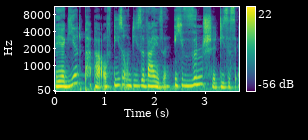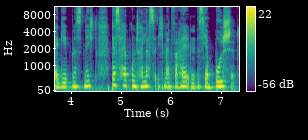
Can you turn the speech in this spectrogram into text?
reagiert Papa auf diese und diese Weise. Ich wünsche dieses Ergebnis nicht, deshalb unterlasse ich mein Verhalten. Ist ja Bullshit.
